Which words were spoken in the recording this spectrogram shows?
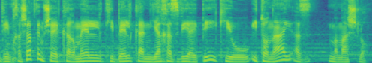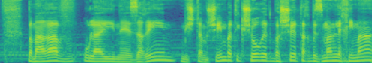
ואם חשבתם שכרמל קיבל כאן יחס VIP כי הוא עיתונאי, אז ממש לא. במערב אולי נעזרים, משתמשים בתקשורת בשטח בזמן לחימה,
